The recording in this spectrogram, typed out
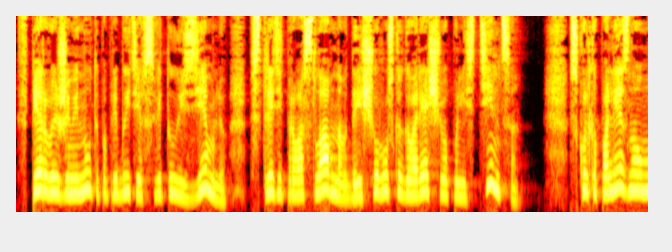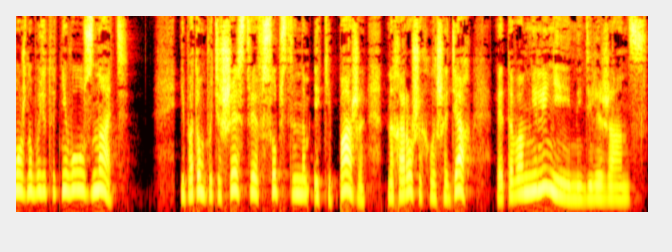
В первые же минуты по прибытии в Святую Землю встретить православного, да еще русскоговорящего палестинца, сколько полезного можно будет от него узнать. И потом путешествие в собственном экипаже на хороших лошадях — это вам не линейный дилижанс.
